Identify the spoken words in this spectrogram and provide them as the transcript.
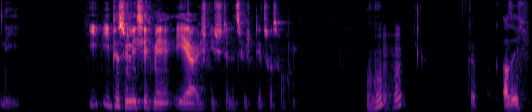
ich, ich persönlich sehe mich eher als Schnittstelle zwischen den zwei Sachen. Mhm. mhm. Okay. Also ich,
